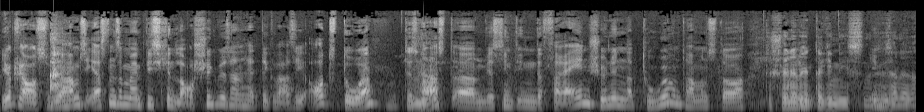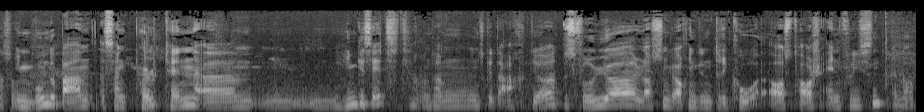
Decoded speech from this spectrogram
Ja, Klaus, wir haben es erstens einmal ein bisschen lauschig. Wir sind heute quasi outdoor. Das Ja. heißt, äh, wir sind in der freien, schönen Natur und haben uns da Das schöne Wetter genießen, im, ist ja nicht so. im wunderbaren St. Pölten ähm, hingesetzt und haben uns gedacht, ja, das Frühjahr lassen wir auch in den Trikotaustausch einfließen. Genau.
